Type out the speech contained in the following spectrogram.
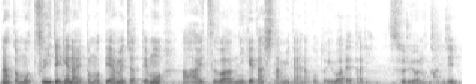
なんかもうついていけないと思ってやめちゃってもああいつは逃げ出したみたいなことを言われたりするような感じ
